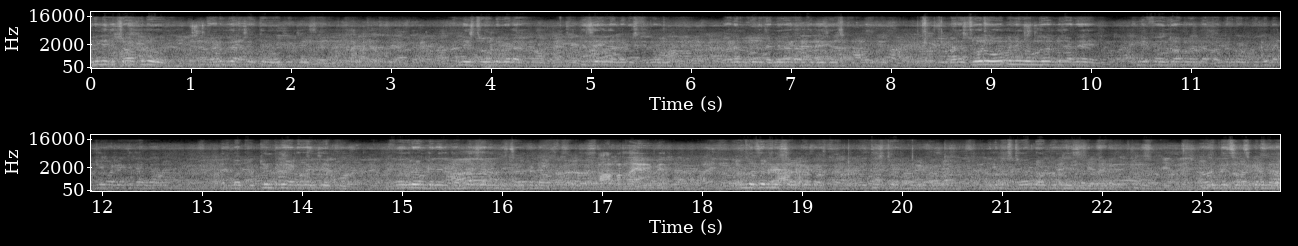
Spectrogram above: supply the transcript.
ఎనిమిది షాపులు మేడం గారు చేతులు ఓపెన్ చేశారు. అన్ని స్టోర్లు కూడా విజయంగా నడుస్తున్నాయి మేడం కూడా ధన్యవాదాలు తెలియజేసుకుంటున్నాను మన స్టోర్ ఓపెనింగ్ ఉందని కానీ అన్ని ప్రోగ్రాంలు పక్కన పెట్టుకుంటూ లక్కీ వాళ్ళకి వెళ్ళాలి? అది మా పుట్టింటికి అడగని చెప్పి ప్రోగ్రామ్ అనేది కంపల్సరీ మిస్ అవ్వకుండా సాంప్రదాయం అయిపోయింది. కంపల్సరీ మిస్ అవ్వకుండా వస్తాను ప్రతి స్టోర్ నేను స్టోర్ ఓపెన్ చేసి ఆవిడ ప్లేసెస్ కూడా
